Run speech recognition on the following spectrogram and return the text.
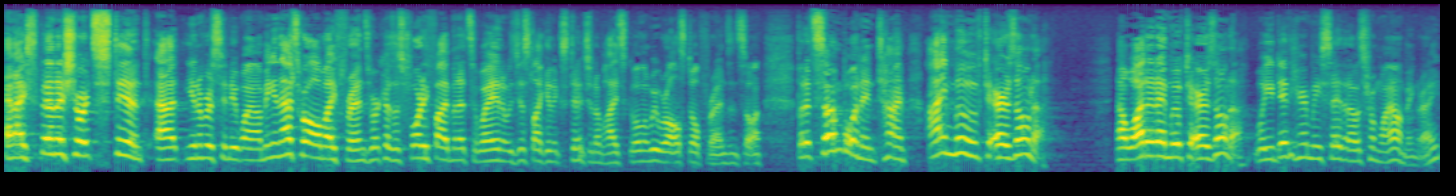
and I spent a short stint at University of Wyoming, and that's where all my friends were because it's 45 minutes away and it was just like an extension of high school, and we were all still friends and so on. But at some point in time, I moved to Arizona. Now, why did I move to Arizona? Well, you did hear me say that I was from Wyoming, right?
